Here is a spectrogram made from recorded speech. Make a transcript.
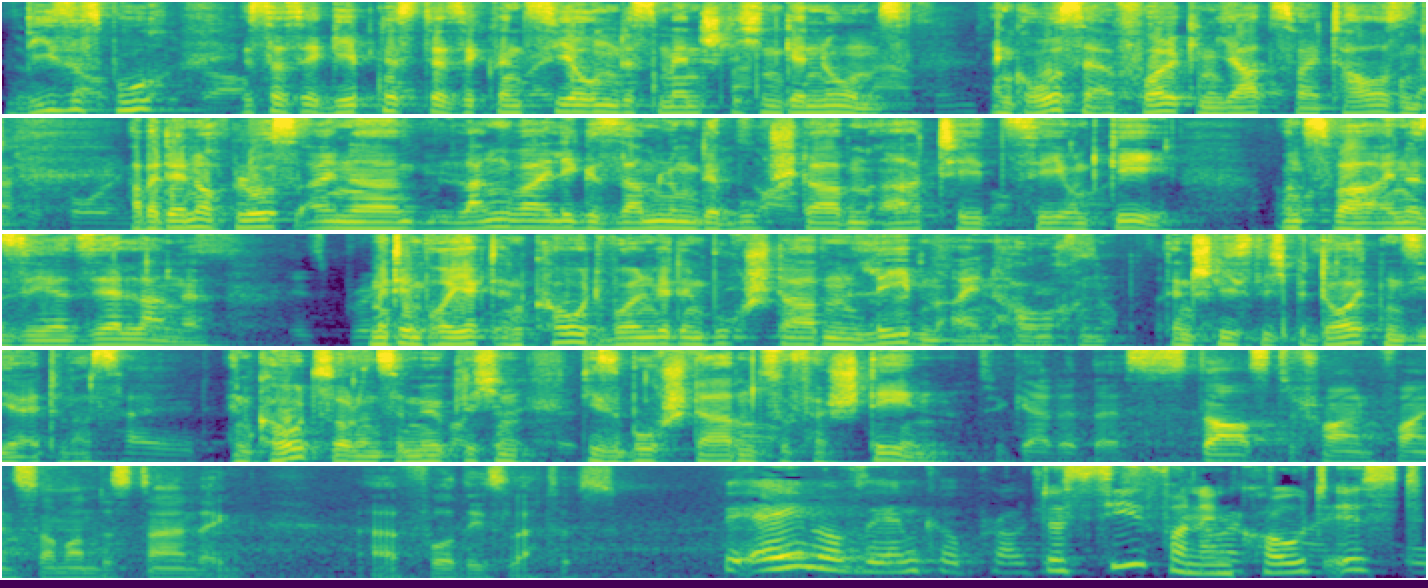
Dieses Buch ist das Ergebnis der Sequenzierung des menschlichen Genoms. Ein großer Erfolg im Jahr 2000, aber dennoch bloß eine langweilige Sammlung der Buchstaben A, T, C und G. Und zwar eine sehr, sehr lange. Mit dem Projekt Encode wollen wir den Buchstaben Leben einhauchen, denn schließlich bedeuten sie ja etwas. Encode soll uns ermöglichen, diese Buchstaben zu verstehen. Das Ziel von ENCODE ist,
